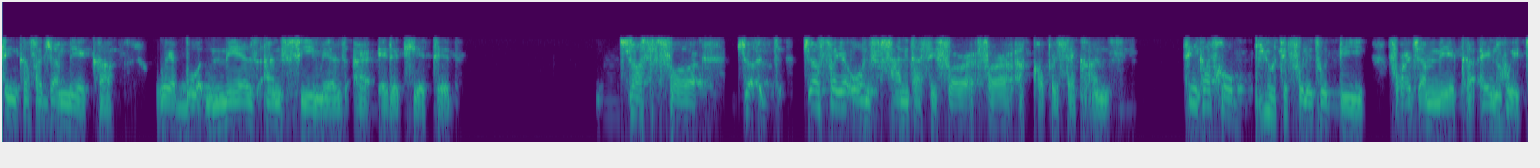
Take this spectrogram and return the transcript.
think of a Jamaica where both males and females are educated. Just for just just for your own fantasy for, for a couple seconds, think of how beautiful it would be for a Jamaica in which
